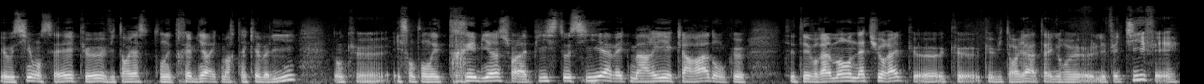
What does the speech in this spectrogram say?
Et aussi on sait que Vittoria s'entendait très bien avec Marta Cavalli, donc euh, et s'entendait très bien sur la piste aussi avec Marie et Clara. Donc euh, c'était vraiment naturel que, que, que Vittoria intègre l'effectif. Et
